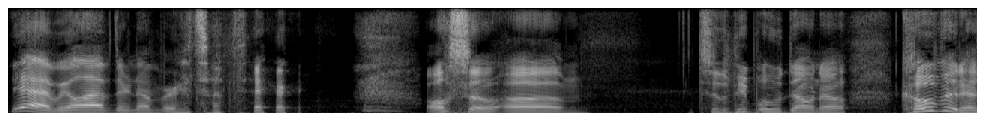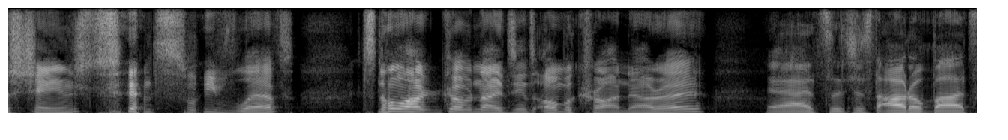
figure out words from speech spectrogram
yeah, we all have their number. It's up there. Also, um, to the people who don't know, COVID has changed since we've left. It's no longer COVID nineteen. It's Omicron now, right? Yeah, it's, it's just Autobots.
